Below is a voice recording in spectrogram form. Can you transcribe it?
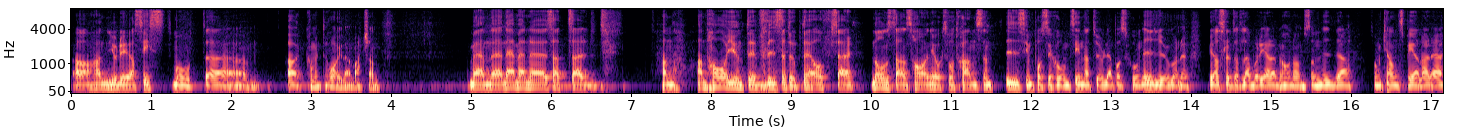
ja, han gjorde ju assist mot... Jag kommer inte ihåg den matchen. Men, nej, men så att, så här, han, han har ju inte visat upp det och så här, någonstans har han ju också fått chansen i sin position, sin naturliga position i Djurgården nu. Vi har slutat laborera med honom som nia, som kantspelare.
